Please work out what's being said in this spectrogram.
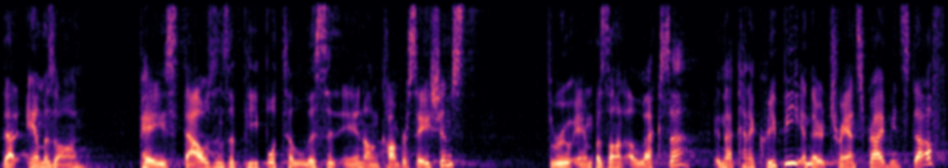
that Amazon pays thousands of people to listen in on conversations through Amazon Alexa. Isn't that kind of creepy? And they're transcribing stuff.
